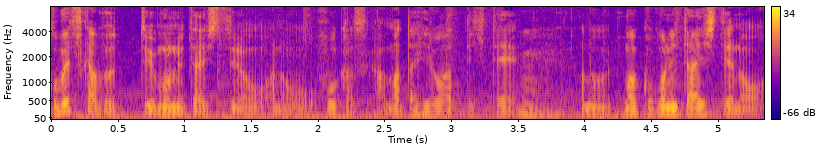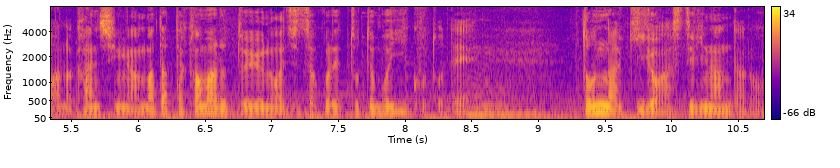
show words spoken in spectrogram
個別株っていうものに対してのあのフォーカスがまた広がってきて、うん、あのまあ、ここに対してのあの関心がまた高まるというのは実はこれとてもいいことで、うん、どんな企業が素敵なんだろう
